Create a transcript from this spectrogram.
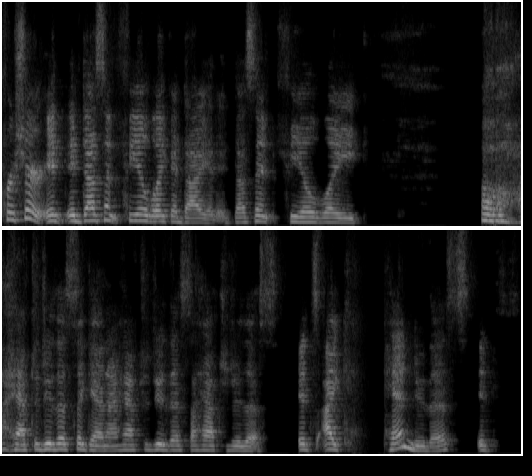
For sure. It it doesn't feel like a diet. It doesn't feel like oh, I have to do this again. I have to do this. I have to do this. It's I can do this. It's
